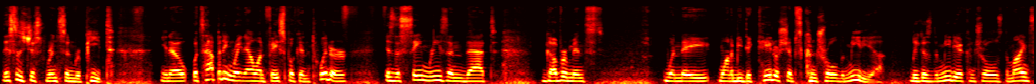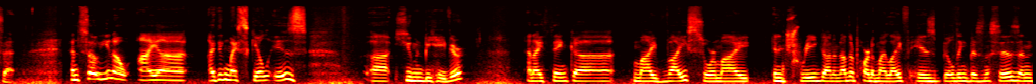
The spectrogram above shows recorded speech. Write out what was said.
This is just rinse and repeat. You know, what's happening right now on Facebook and Twitter is the same reason that governments, when they want to be dictatorships, control the media because the media controls the mindset. And so, you know, I, uh, I think my skill is uh, human behavior, and I think uh, my vice or my intrigue on another part of my life is building businesses, and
